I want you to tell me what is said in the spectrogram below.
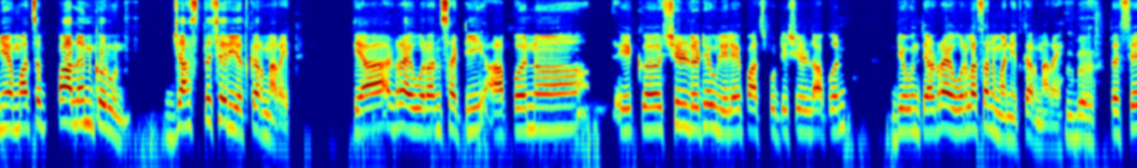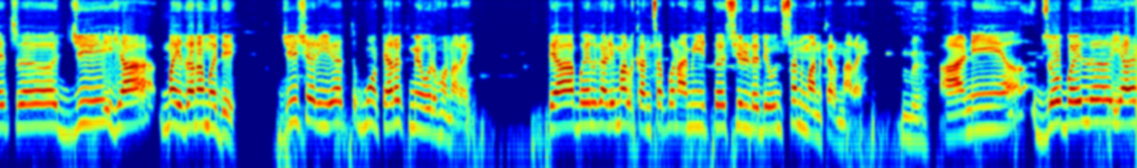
नियमाचं पालन करून जास्त शर्यत करणार आहेत. त्या ड्रायव्हरांसाठी आपण एक शिल्ड ठेवलेली आहे पाच फुटी शिल्ड आपण देऊन त्या ड्रायव्हरला सन्मानित करणार आहे. तसेच जी ह्या मैदानामध्ये जी शर्यत मोठ्या रकमेवर होणार आहे त्या बैलगाडी मालकांचा पण आम्ही इथं शिल्ड देऊन सन्मान करणार आहे. आणि जो बैल या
